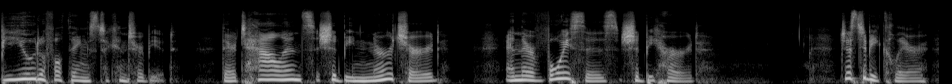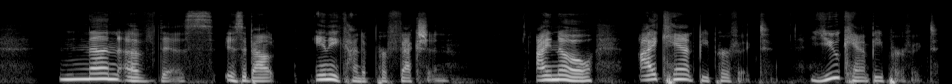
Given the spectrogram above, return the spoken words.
beautiful things to contribute. Their talents should be nurtured and their voices should be heard. Just to be clear, none of this is about any kind of perfection. I know I can't be perfect. You can't be perfect.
